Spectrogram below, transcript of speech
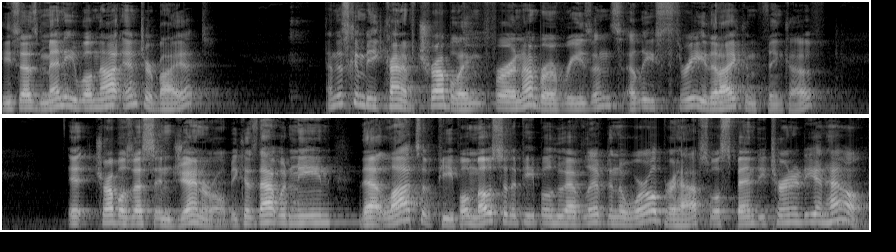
he says many will not enter by it. And this can be kind of troubling for a number of reasons, at least three that I can think of. It troubles us in general because that would mean that lots of people, most of the people who have lived in the world perhaps, will spend eternity in hell.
